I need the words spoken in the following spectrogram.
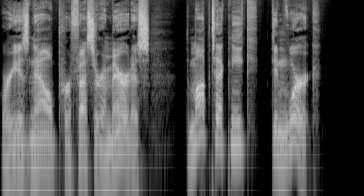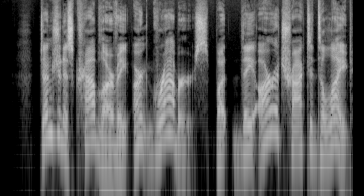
where he is now professor emeritus, the mop technique didn't work. Dungeness crab larvae aren't grabbers, but they are attracted to light,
